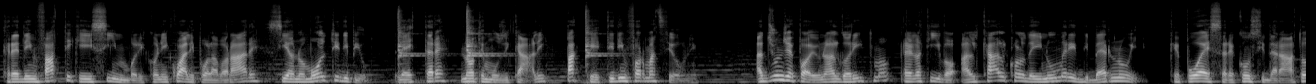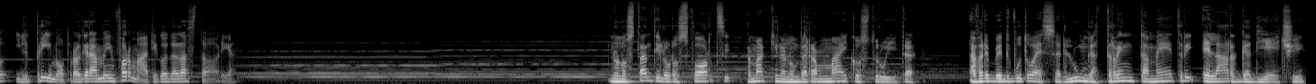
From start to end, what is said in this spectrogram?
Crede infatti che i simboli con i quali può lavorare siano molti di più, lettere, note musicali, pacchetti di informazioni. Aggiunge poi un algoritmo relativo al calcolo dei numeri di Bernoulli, che può essere considerato il primo programma informatico della storia. Nonostante i loro sforzi, la macchina non verrà mai costruita. Avrebbe dovuto essere lunga 30 metri e larga 10.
